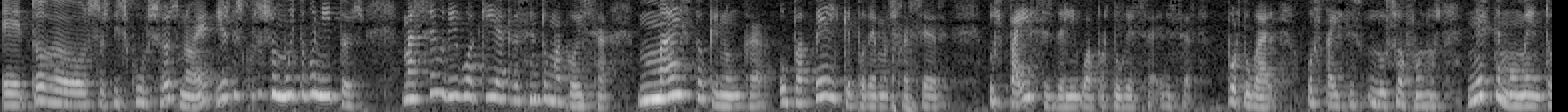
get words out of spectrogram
eh, todos os discursos, non é? E os discursos son moito bonitos, mas eu digo aquí, acrescento unha coisa, máis do que nunca, o papel que podemos facer os países de lingua portuguesa, é dizer, Portugal, os países lusófonos. Neste momento,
